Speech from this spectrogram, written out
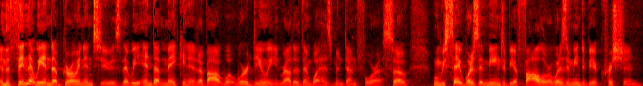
And the thing that we end up growing into is that we end up making it about what we're doing rather than what has been done for us. So when we say, what does it mean to be a follower? What does it mean to be a Christian?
